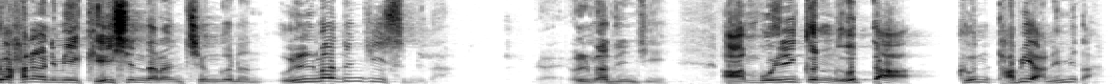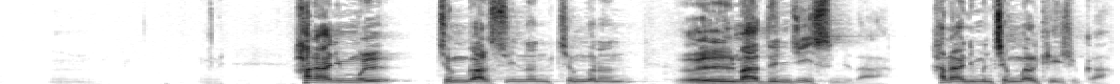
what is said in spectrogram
그 하나님이 계신다는 증거는 얼마든지 있습니다. 예, 얼마든지. 안 보이니까 없다. 그건 답이 아닙니다. 음. 하나님을 증거할 수 있는 증거는 얼마든지 있습니다. 하나님은 정말 계실까?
